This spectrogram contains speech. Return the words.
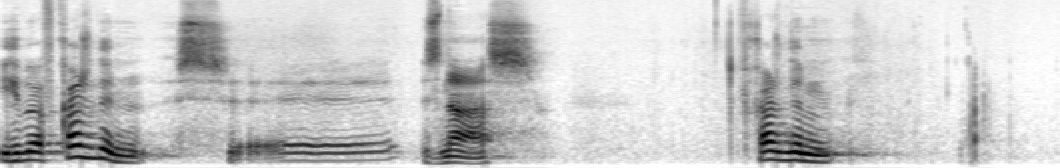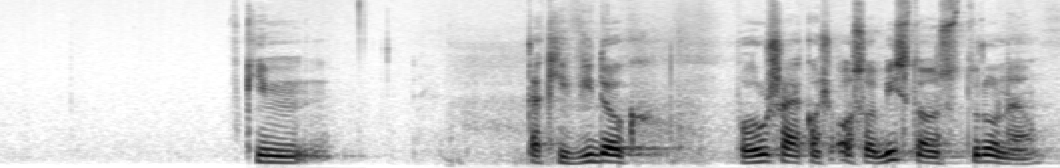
I chyba w każdym z, e, z nas, w każdym kim taki widok porusza jakąś osobistą strunę, w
